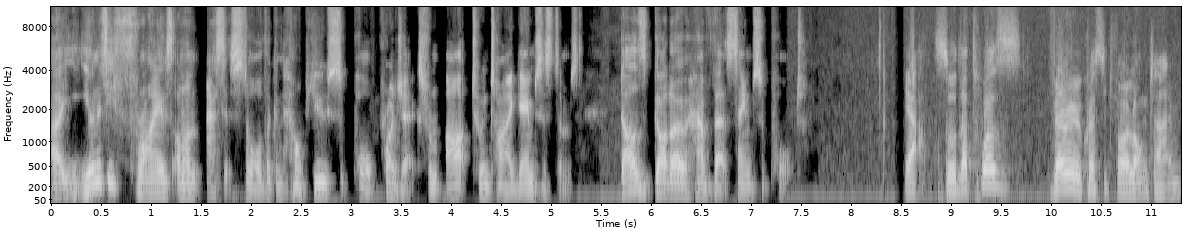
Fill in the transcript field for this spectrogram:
Uh, Unity thrives on an asset store that can help you support projects from art to entire game systems. Does Godot have that same support? Yeah, so that was very requested for a long time.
